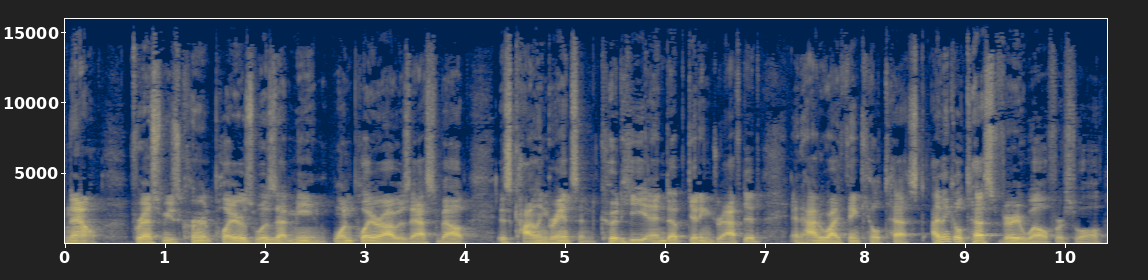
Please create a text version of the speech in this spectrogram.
Now, for SMU's current players, what does that mean? One player I was asked about is Kylen Granson. Could he end up getting drafted? And how do I think he'll test? I think he'll test very well, first of all.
